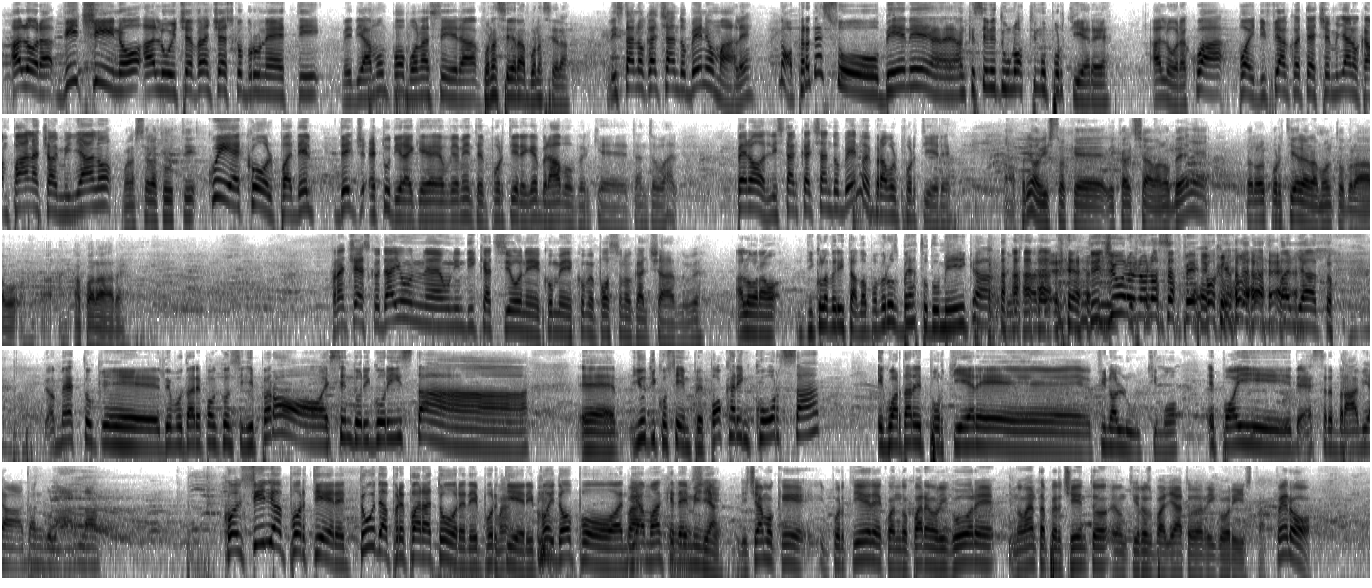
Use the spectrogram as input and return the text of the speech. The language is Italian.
Allora, vicino a lui c'è Francesco Brunetti. Vediamo un po', buonasera. Buonasera, buonasera. Li stanno calciando bene o male? No, per adesso bene, eh, anche se vedo un ottimo portiere. Allora, qua poi di fianco a te c'è Emiliano Campana, ciao Emiliano. Buonasera a tutti. Qui è colpa del, del e tu dirai che è ovviamente il portiere che è bravo perché tanto vale. Però li stanno calciando bene o è bravo il portiere? No, prima ho visto che li calciavano bene, però il portiere era molto bravo a, a parare. Francesco, dai un'indicazione un come, come, possono calciarlo. Eh? Allora, dico la verità, dopo averlo sbagliato domenica... Stare... Ti giuro non lo sapevo ecco. che aveva sbagliato ammetto che devo dare pochi consigli, però essendo rigorista eh, io dico sempre poca rincorsa e guardare il portiere fino all'ultimo e poi essere bravi ad angolarla. Consiglio al portiere, tu da preparatore dei portieri, Ma, poi dopo andiamo ma, anche da Emiliano. Sì. Diciamo che il portiere quando para un rigore, 90% è un tiro sbagliato del rigorista, però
